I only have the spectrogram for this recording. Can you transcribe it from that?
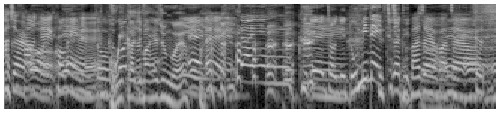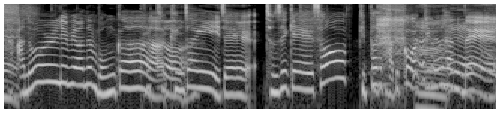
맞아요. 상, 네, 거기는 네. 또 거기까지만 해준 거예요? 네, 네. 디자인 그게 네. 저기 노미네이트가 그쵸. 됐죠. 맞아요, 맞아요. 네, 그 네. 안 어울리면은 뭔가 그렇죠. 굉장히 이제 전 세계에서 비판을 받을 것 같기는 네. 한데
